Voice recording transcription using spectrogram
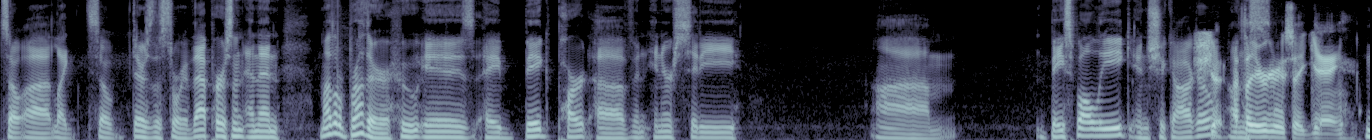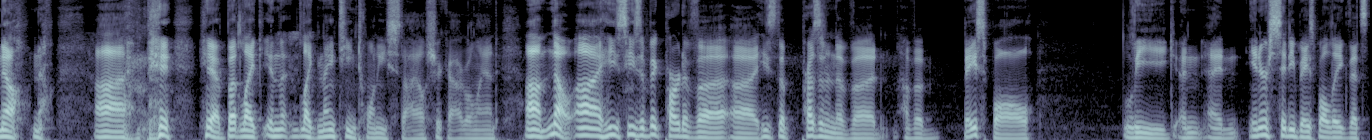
so uh like so there's the story of that person. And then my little brother who is a big part of an inner city um baseball league in Chicago Shit, I thought the you were going to say gang. no, no. Uh, yeah, but like in the like 1920s style Chicagoland. Um, no, uh, he's he's a big part of uh, uh he's the president of a of a baseball league, an an inner city baseball league that's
